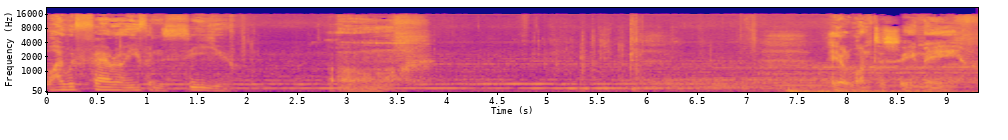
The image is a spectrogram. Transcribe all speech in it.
Why would Pharaoh even see you? Oh. He'll want to see me.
